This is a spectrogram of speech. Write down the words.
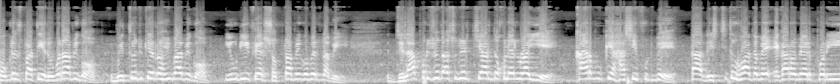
কংগ্রেস প্রার্থী রুমানা বেগম মিত্রজোটের রহিমা বেগম, ইউডিএফের স্বপ্না বেগমের নামে। জেলা পরিষদ আসনের চেয়ার দখলের লড়াইয়ে কার মুখে হাসি ফুটবে তা নিশ্চিত হওয়া যাবে এগারো মের পরই।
